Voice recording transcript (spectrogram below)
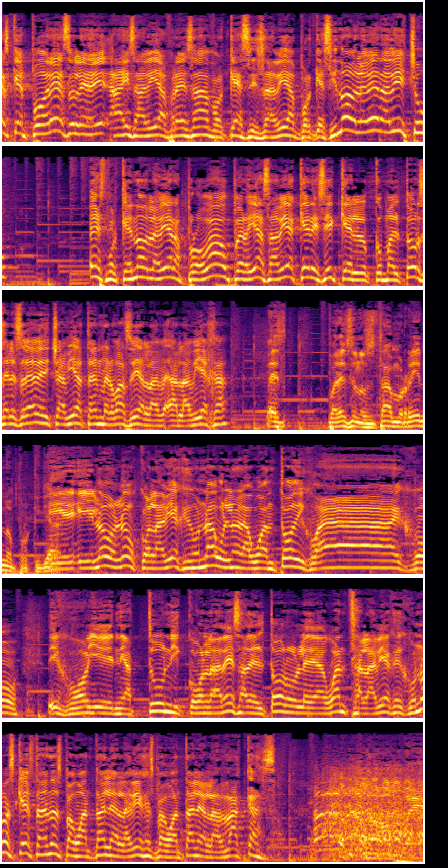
Es que por eso le ahí sabía fresa, porque si sabía, porque si no le hubiera dicho, es porque no le hubiera probado, pero ya sabía, quiere decir que el- como el toro se les había dicho, había también me lo vas a ir a la, a la vieja. Es- por eso nos estábamos riendo, porque ya. Y, y luego, luego con la vieja, dijo, no, abuelo, no le aguantó, dijo, ah, hijo, dijo, oye, ni a tú ni con la de esa del toro le aguantas a la vieja. Dijo, no, es que esta no es para aguantarle a la vieja, es para aguantarle a las vacas. No, pues.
